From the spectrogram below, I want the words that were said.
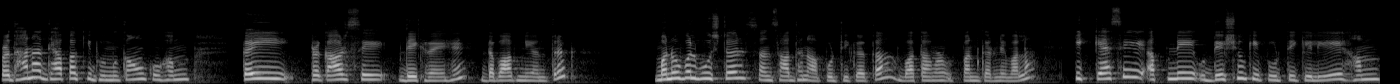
प्रधानाध्यापक की भूमिकाओं को हम कई प्रकार से देख रहे हैं। दबाव नियंत्रक, मनोबल बूस्टर, संसाधन आपूर्तिकर्ता, वातावरण उत्पन्न करने वाला, कि कैसे अपने उद्देश्यों की पूर्ति के लिए हम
